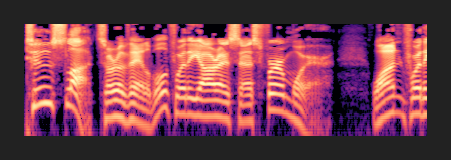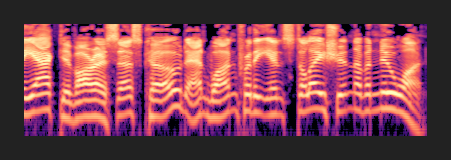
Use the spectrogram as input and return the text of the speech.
Two slots are available for the RSS firmware one for the active RSS code and one for the installation of a new one.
